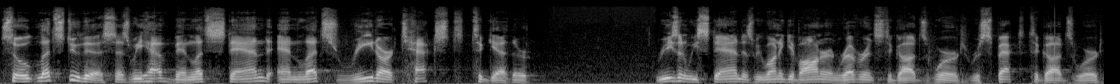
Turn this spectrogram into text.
So let's do this as we have been. Let's stand and let's read our text together. Reason we stand is we want to give honor and reverence to God's word, respect to God's word.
